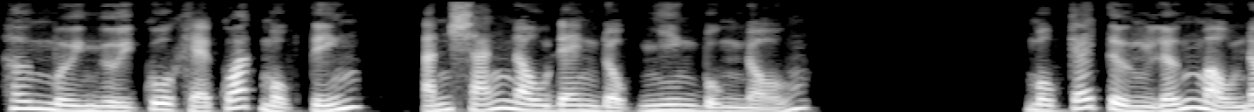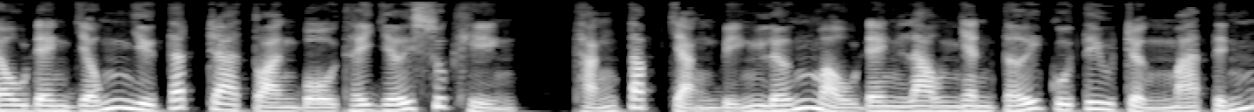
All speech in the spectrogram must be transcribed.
Hơn 10 người cua khẽ quát một tiếng, ánh sáng nâu đen đột nhiên bùng nổ. Một cái tường lớn màu nâu đen giống như tách ra toàn bộ thế giới xuất hiện, thẳng tắp chặn biển lớn màu đen lao nhanh tới của tiêu trần ma tính.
